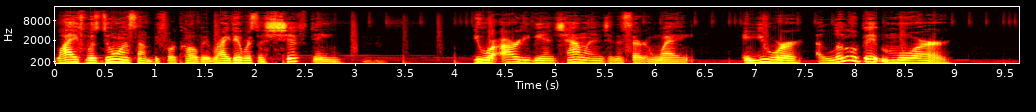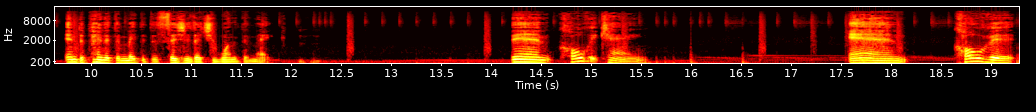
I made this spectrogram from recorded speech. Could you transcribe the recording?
Life was doing something before COVID, right? There was a shifting. Mhm. You were already being challenged in a certain way, and you were a little bit more independent to make the decisions that you wanted to make. Mhm. Then COVID came, and COVID,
